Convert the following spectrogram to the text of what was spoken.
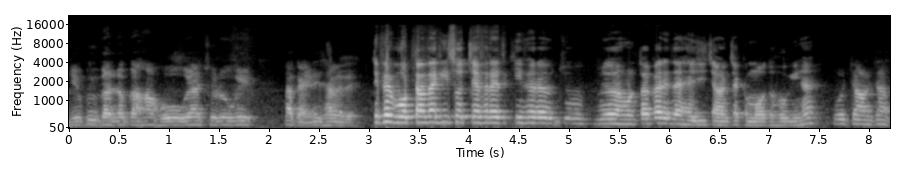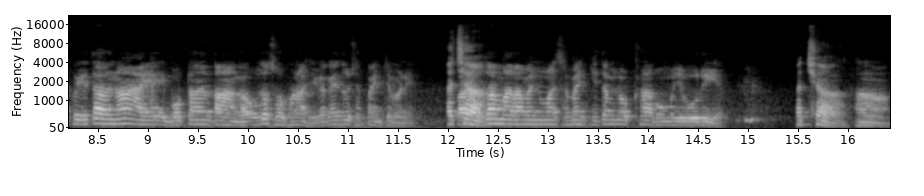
ਜੇ ਕੋਈ ਗੱਲ ਕਹਾਂ ਹੋ ਗਿਆ ਸ਼ੁਰੂ ਹੋ ਗਈ ਤਾਂ ਕਹਿ ਨਹੀਂ ਸਕਦੇ। ਤੇ ਫਿਰ ਵੋਟਾਂ ਦਾ ਕੀ ਸੋਚਿਆ ਫਿਰ ਐਤਕੀ? ਫਿਰ ਜੋ- ਹੁਣ ਤਾਂ ਘਰੇ ਤਾਂ ਹੈ ਜੀ ਚਾਂ ਚੱਕ ਮੌਤ ਹੋ ਗਈ ਹੈ? ਉਹ ਚਾਂ ਚਾਂ ਕੋਈ ਤਾਂ ਨਾ ਆਏ ਵੋਟਾਂ ਦਾ ਤਾਂ ਆਗਾ ਉਹਦਾ ਸੁਪਨਾ ਸੀਗਾ ਕਹਿੰਦੇ ਤੂੰ ਸਰਪੰਚ ਬਣੇ। ਪਰ ਅੱਛਾ। ਉਹਦਾ ਮਾਰਾ ਮੈਨੂੰ ਮੈਂ ਸਰਪੰਚ ਕੀਤਾ ਮੈਨੂੰ ਉੱਠਣਾ ਪਊ ਮਜਬੂਰੀ ਹੈ ਅੱਛਾ। ਹਾਂ।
